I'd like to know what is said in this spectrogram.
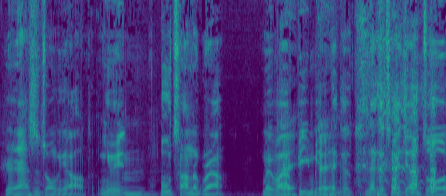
仍然是重要的，因为 boots on the ground 没有办法避免，那个那个才叫做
